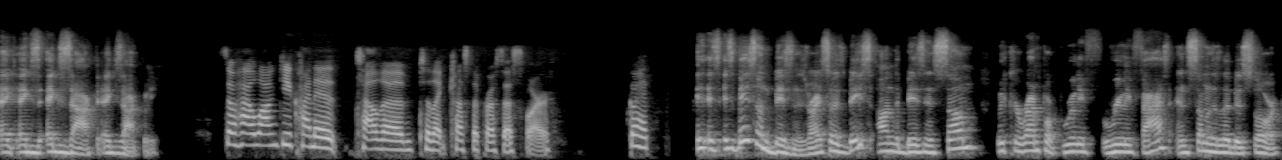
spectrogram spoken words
Ex- exactly, exactly. So how long do you kind of tell them to like trust the process for? Go ahead. It's, it's based on business, right? So it's based on the business. Some we could ramp up really, really fast, and some is a little bit slower.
